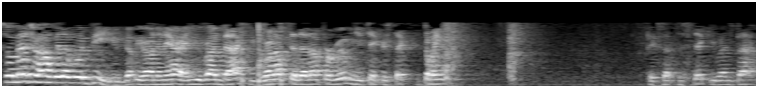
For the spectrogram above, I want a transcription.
So imagine how that would be. You're on an errand, you run back, you run up to that upper room, and you take your stick, doink. Picks up the stick, he runs back.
